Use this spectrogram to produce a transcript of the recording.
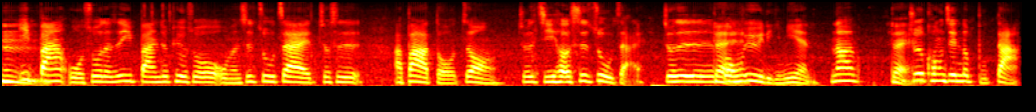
一般我说的是一般，就譬如说我们是住在就是阿巴斗这种就是集合式住宅，就是公寓里面那。对，就是空间都不大，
